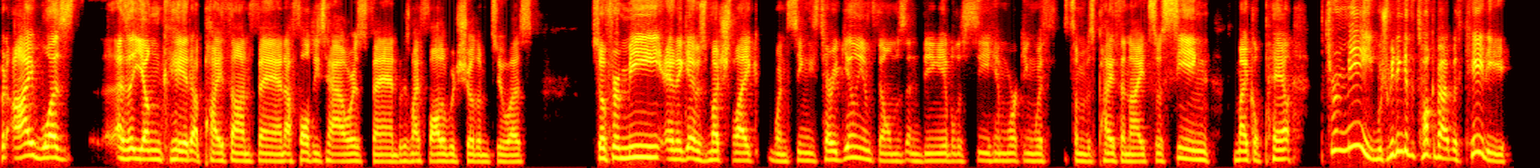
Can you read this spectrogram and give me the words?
But I was, as a young kid, a Python fan, a Fawlty Towers fan, because my father would show them to us. So for me, and again, it was much like when seeing these Terry Gilliam films and being able to see him working with some of his Pythonites. So seeing Michael Palin, for me, which we didn't get to talk about with Katie,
